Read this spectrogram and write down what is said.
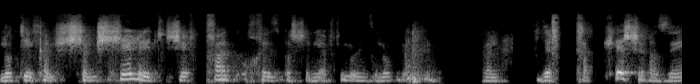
לא תהיה כאן שלשלת שאחד אוחז בשני, אפילו אם זה לא בעצם, אבל דרך הקשר הזה,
